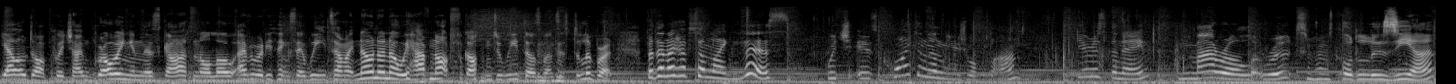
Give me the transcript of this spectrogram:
yellow dock, which I'm growing in this garden, although everybody thinks they're weeds. I'm like, no, no, no, we have not forgotten to weed those ones. It's deliberate. But then I have some like this, which is quite an unusual plant. Here is the name, maral root, sometimes called leuzea.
